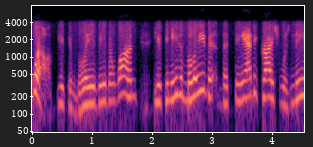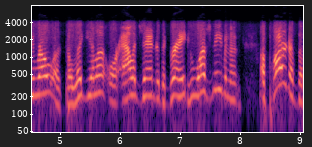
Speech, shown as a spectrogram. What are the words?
Well, you can believe either one. You can either believe that the Antichrist was Nero or Caligula or Alexander the Great, who wasn't even a, a part of the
